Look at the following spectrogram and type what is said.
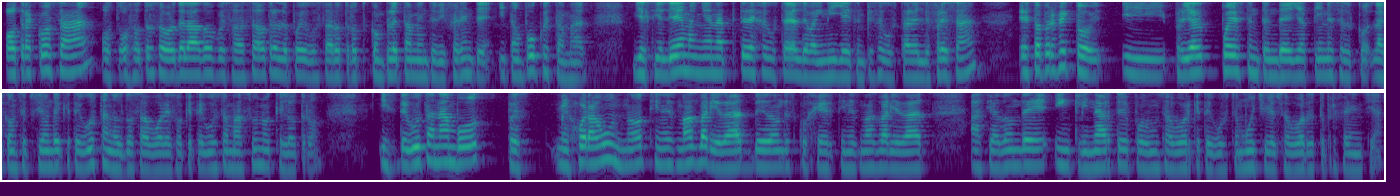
otra cosa, o, otro sabor de helado, pues a esa otra le puede gustar otro completamente diferente y tampoco está mal. Y si el día de mañana te deja gustar el de vainilla y te empieza a gustar el de fresa, está perfecto, y, pero ya puedes entender, ya tienes la concepción de que te gustan los dos sabores o que te gusta más uno que el otro. Y si te gustan ambos, pues mejor aún, ¿no? Tienes más variedad de dónde escoger, tienes más variedad hacia dónde inclinarte por un sabor que te guste mucho y el sabor de tu preferencia.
